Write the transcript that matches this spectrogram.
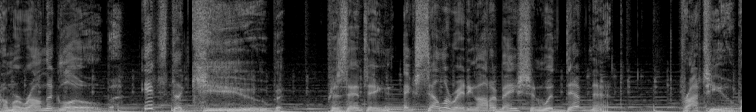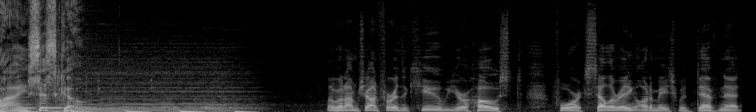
from around the globe. It's theCUBE, presenting Accelerating Automation with DevNet. Brought to you by Cisco. Hello, and I'm John Furrier, theCUBE, your host for Accelerating Automation with DevNet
